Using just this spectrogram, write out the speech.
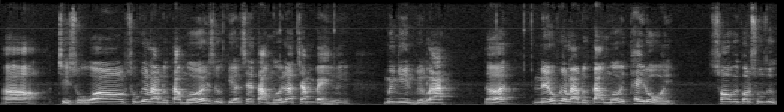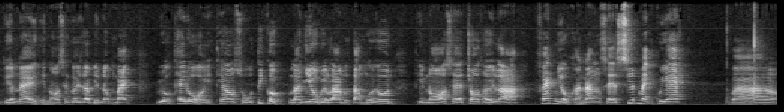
à, chỉ số số việc làm được tạo mới dự kiến sẽ tạo mới là 170.000 việc làm. Đấy nếu việc làm được tạo mới thay đổi so với con số dự kiến này thì nó sẽ gây ra biến động mạnh. Ví dụ thay đổi theo số tích cực là nhiều việc làm được tạo mới hơn thì nó sẽ cho thấy là Fed nhiều khả năng sẽ siết mạnh QE và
